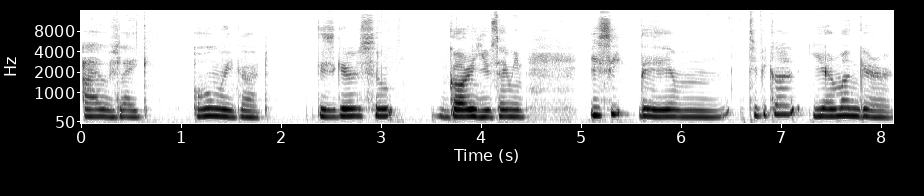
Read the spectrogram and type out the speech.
I was like, oh my god, this girl so gorgeous. I mean, you see the um, typical German girl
